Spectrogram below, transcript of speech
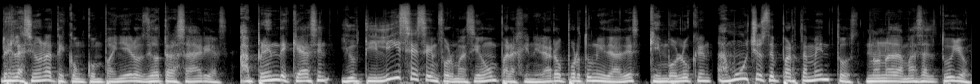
Relaciónate con compañeros de otras áreas, aprende qué hacen y utiliza esa información para generar oportunidades que involucren a muchos departamentos, no nada más al tuyo.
